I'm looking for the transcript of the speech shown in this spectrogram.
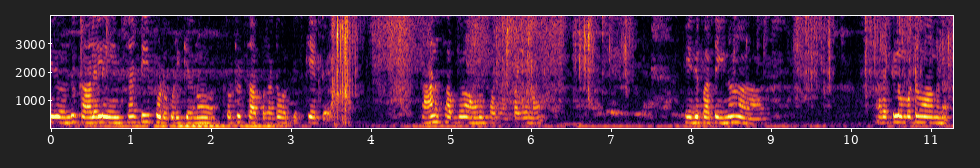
இது வந்து காலையில் எழுந்துச்சா டீ போட்டு குடிக்கணும். தொட்டுட்டு சாப்பிட்லான்ட்டு ஒரு பிஸ்கெட்டு. நானும் சாப்பிடுவேன் அவனும் சாப்பிடுவேன் பையனும். இது பார்த்தீங்கன்னா அரை கிலோ மட்டும் வாங்கினேன்.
